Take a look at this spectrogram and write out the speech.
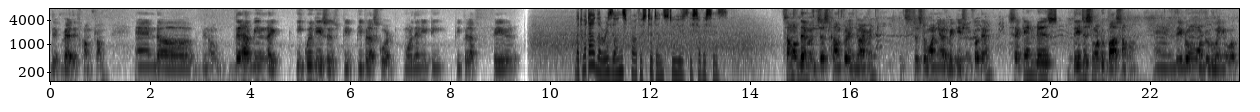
they, where they've come from. And uh, you know, there have been like equal cases. Pe- people have scored more than eighty. People have failed. But what are the reasons for the students to use these services? Some of them have just come for enjoyment. It's just a one year vacation for them. Second is they just want to pass summer and they don't want to do any work.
